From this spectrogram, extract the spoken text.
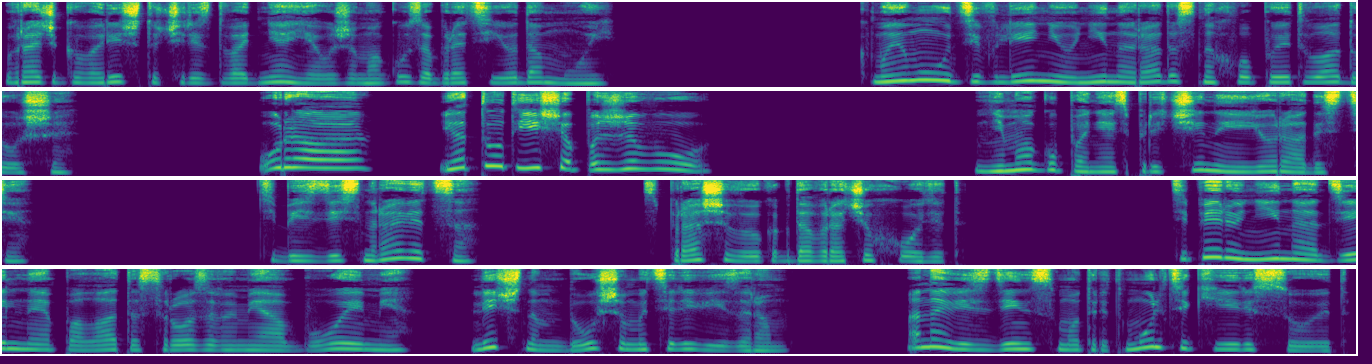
Врач говорит, что через два дня я уже могу забрать ее домой. К моему удивлению, Нина радостно хлопает в ладоши. «Ура! Я тут еще поживу!» Не могу понять причины ее радости. «Тебе здесь нравится?» Спрашиваю, когда врач уходит. Теперь у Нины отдельная палата с розовыми обоями, личным душем и телевизором. Она весь день смотрит мультики и рисует.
